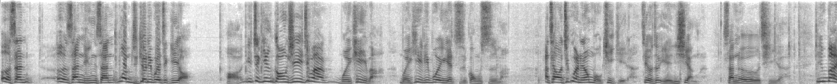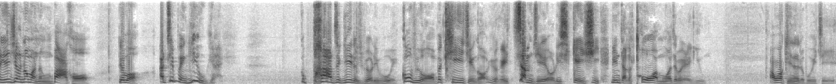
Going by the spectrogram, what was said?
二三二三零三，我唔是叫你买这支哦，哦，你这间公司即嘛未起嘛，未起你买伊个子公司嘛。啊，像我即款你拢无起价啦，只有这原相啦，三二二七啦，你把原相拢嘛两百块，对不？啊，这边又来，我拍这个就是叫你买股票哦，要起前哦，用个暂时哦，你是假死，恁大家拖啊，我这边来有。啊，我今日就买这，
